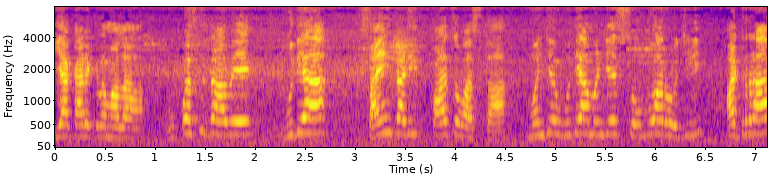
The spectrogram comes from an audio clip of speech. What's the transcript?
या कार्यक्रमाला उपस्थित राहावे. उद्या सायंकाळी पाच वाजता म्हणजे उद्या म्हणजे सोमवार रोजी अठरा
